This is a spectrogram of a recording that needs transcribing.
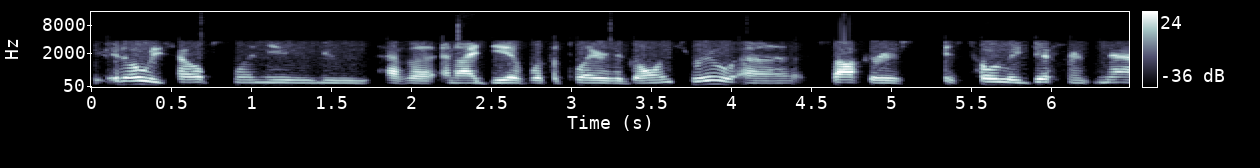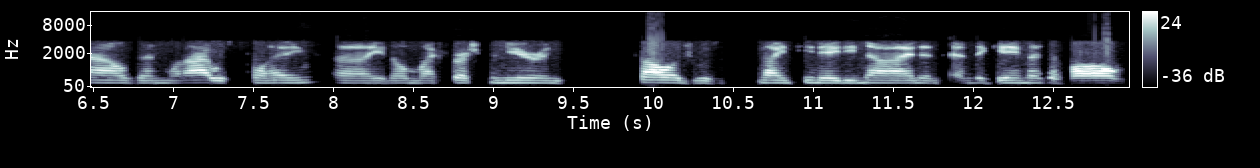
it always helps when you, you have a, an idea of what the players are going through. Uh, soccer is, is totally different now than when I was playing. Uh, you know, my freshman year in college was 1989, and, and the game has evolved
